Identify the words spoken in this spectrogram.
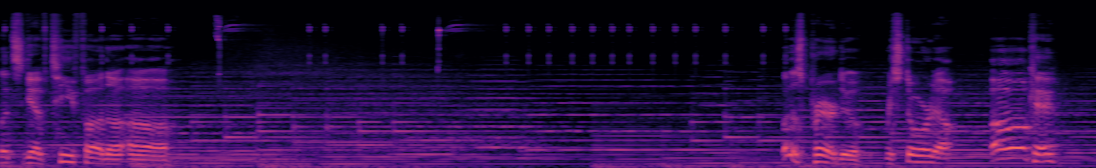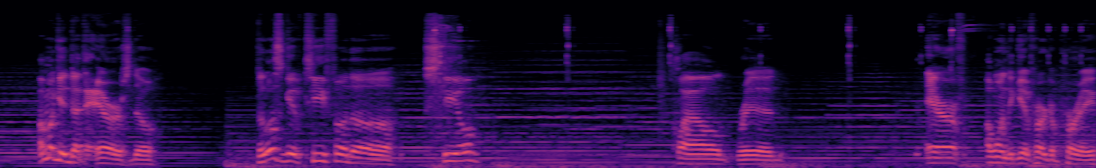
Let's give Tifa the, uh... What does prayer do? Restore the... Oh, okay. I'm gonna give that to errors, though. So let's give Tifa the steel. Cloud, red. Air, I wanted to give her the pray.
